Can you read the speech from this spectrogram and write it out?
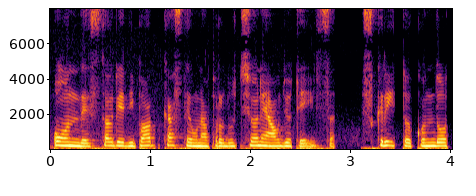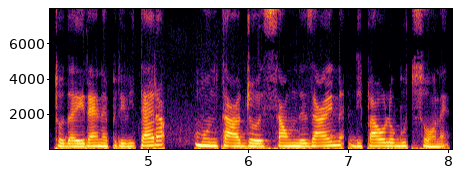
Onde Storie di Podcast è una produzione Audio Tales, scritto e condotto da Irene Privitera montaggio e sound design di Paolo Buzzone,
